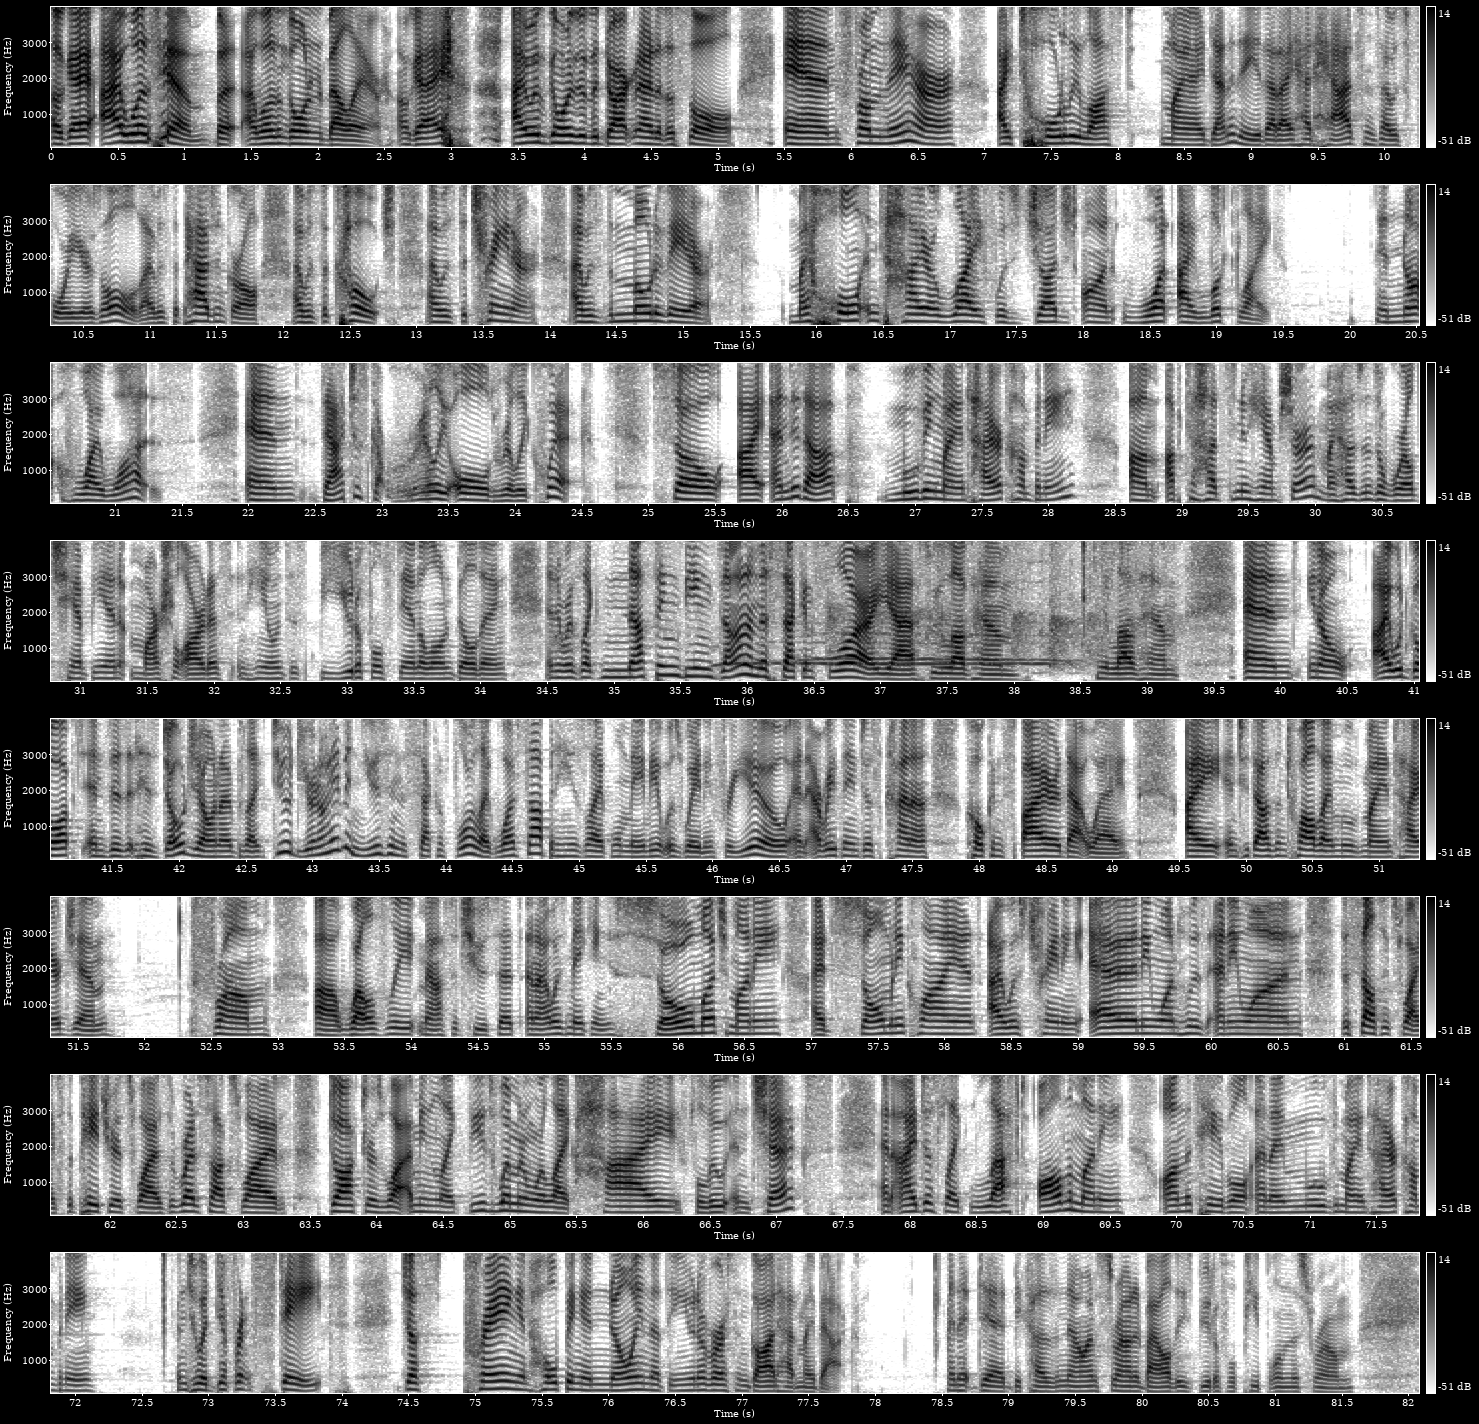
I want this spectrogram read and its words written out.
Okay, I was him, but I wasn't going to Bel Air. Okay, I was going through the dark night of the soul, and from there, I totally lost my identity that I had had since I was four years old. I was the pageant girl, I was the coach, I was the trainer, I was the motivator. My whole entire life was judged on what I looked like and not who I was. And that just got really old really quick. So I ended up moving my entire company um, up to Hudson, New Hampshire. My husband's a world champion martial artist, and he owns this beautiful standalone building. And there was like nothing being done on the second floor. Yes, we love him. We love him. And, you know, I would go up and visit his dojo and I'd be like, dude, you're not even using the second floor. Like, what's up? And he's like, well, maybe it was waiting for you. And everything just kind of co conspired that way. I, in 2012, I moved my entire gym from uh, Wellesley, Massachusetts, and I was making so much money. I had so many clients. I was training anyone who's anyone the Celtics wives, the Patriots wives, the Red Sox wives, doctors' wives. I mean, like these women were like highfalutin chicks. And I just like left all the money on the table and I moved my entire company into a different state, just praying and hoping and knowing that the universe and God had my back. And it did because now I'm surrounded by all these beautiful people in this room.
